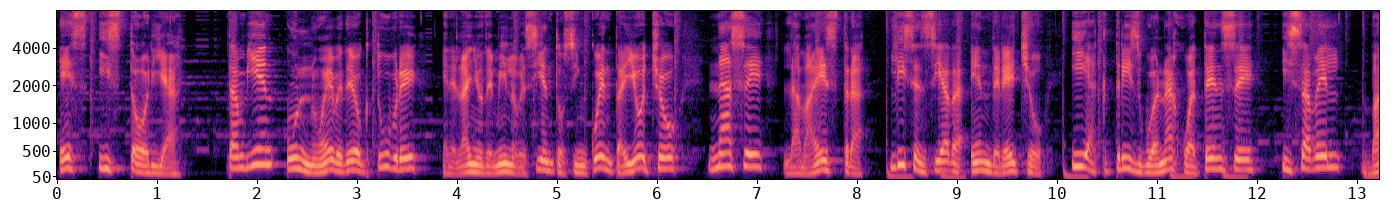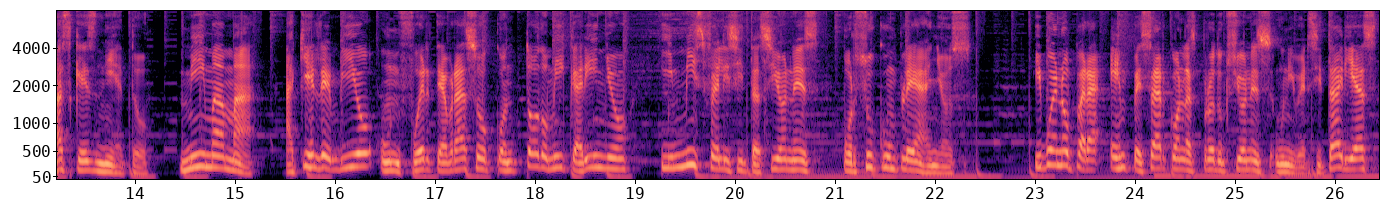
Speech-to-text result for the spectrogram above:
es historia. También un 9 de octubre, en el año de 1958, nace la maestra, licenciada en Derecho y actriz guanajuatense Isabel Vázquez Nieto, mi mamá, a quien le envío un fuerte abrazo con todo mi cariño y mis felicitaciones por su cumpleaños. Y bueno, para empezar con las producciones universitarias,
